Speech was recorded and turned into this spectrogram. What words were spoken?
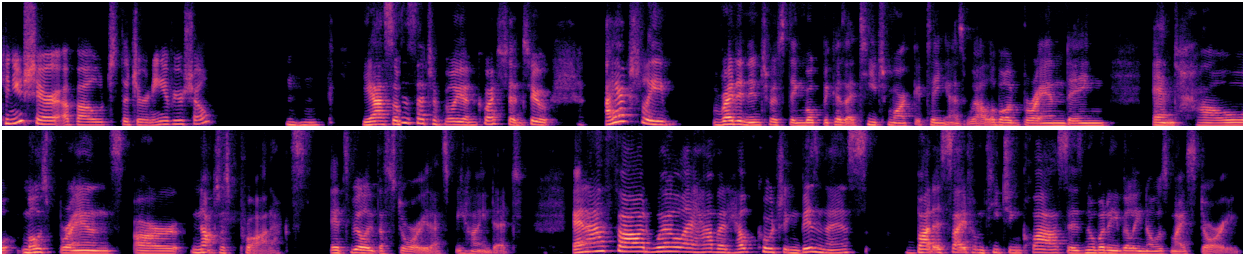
Can you share about the journey of your show? Mm-hmm. Yeah, so this is such a brilliant question, too. I actually read an interesting book because I teach marketing as well about branding and how most brands are not just products, it's really the story that's behind it. And I thought, well, I have a health coaching business, but aside from teaching classes, nobody really knows my story.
